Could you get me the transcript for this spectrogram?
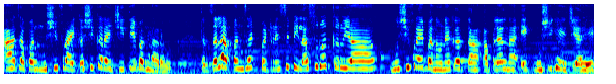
आज आपण मुशी फ्राय कशी करायची ते बघणार आहोत. तर चला आपण झटपट रेसिपीला सुरुवात करूया. मुशी फ्राय बनवण्याकरता आपल्याला ना एक मुशी घ्यायची आहे.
